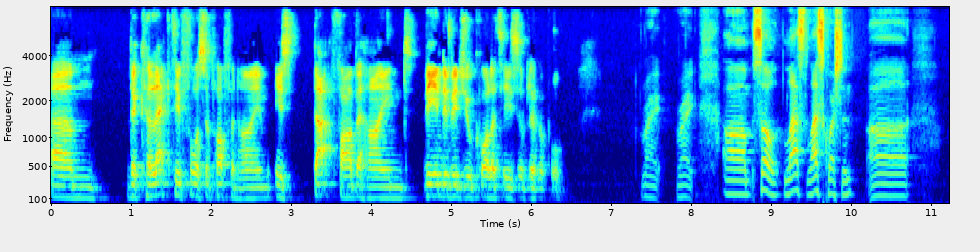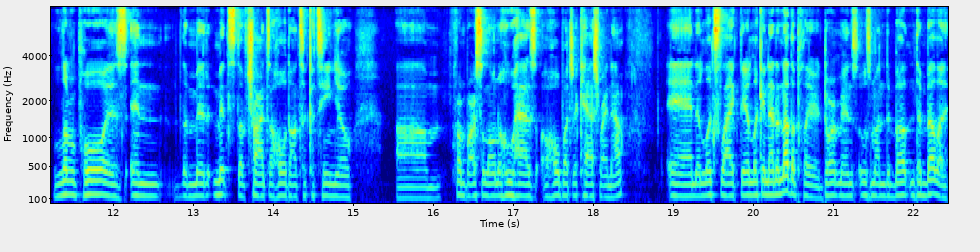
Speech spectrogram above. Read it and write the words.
um, the collective force of Hoffenheim is that far behind the individual qualities of Liverpool. Right, right. Um, so last last question. Uh, Liverpool is in the mid- midst of trying to hold on to Coutinho um, from Barcelona, who has a whole bunch of cash right now. And it looks like they're looking at another player, Dortmund's Ousmane Dembele,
